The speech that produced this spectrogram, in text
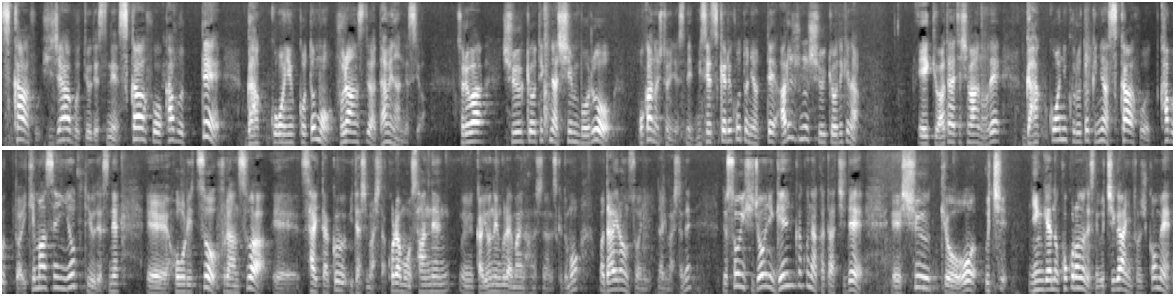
スカーフヒジャーブというですねスカーフをかぶって学校に行くこともフランスではダメなんですよ。それは宗教的なシンボルを他の人にですね見せつけることによってある種の宗教的な影響を与えてしまうので学校に来る時にはスカーフをかぶってはいけませんよっていうですね、えー、法律をフランスは、えー、採択いたしました。これはもう3年か4年ぐらい前の話なんですけども、まあ、大論争になりましたね。でそういう非常に厳格な形で、えー、宗教を内人間の心のですね内側に閉じ込め、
